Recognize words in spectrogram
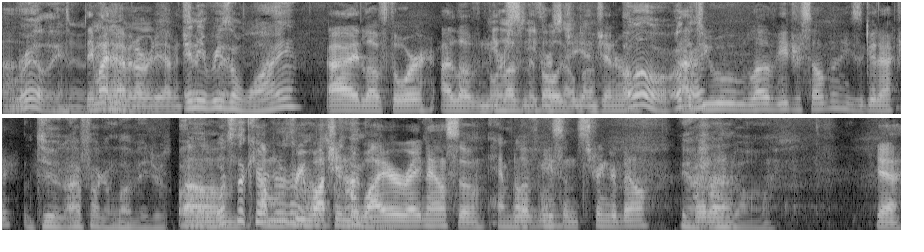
Uh, really? Dude, They might have it already. I haven't. Any checked, but reason why? I love Thor. I love Norse mythology in general. Oh, I okay. do you love Idris Elba. He's a good actor. Dude, I fucking love Idris. Oh, what's the Um, character? I'm rewatching The Wire right now, so Heimdall. love me some Stringer Bell. Yeah, But, uh, Yeah,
